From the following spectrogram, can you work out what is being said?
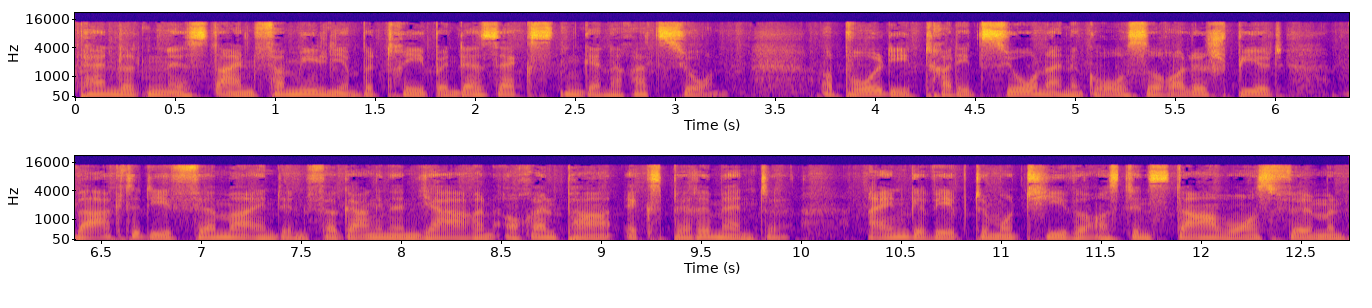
Pendleton ist ein Familienbetrieb in der sechsten Generation. Obwohl die Tradition eine große Rolle spielt, wagte die Firma in den vergangenen Jahren auch ein paar Experimente eingewebte Motive aus den Star Wars-Filmen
